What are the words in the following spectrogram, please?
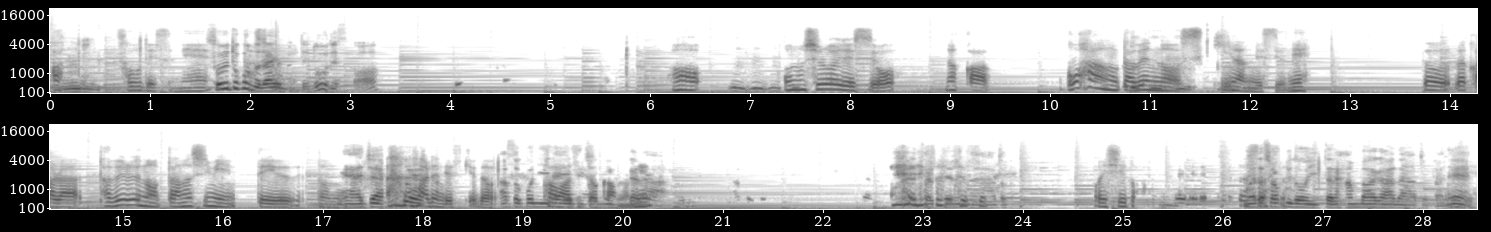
あうん。そうですね。そういうところのライブってどうですか？あうんうんうん。面白いですよ。なんかご飯食べるの好きなんですよね。そうだから食べるの楽しみっていうのも あるんですけど、あそこに河津とかもね美味しいごうんまた食堂行ったらハンバーガーだとかね。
